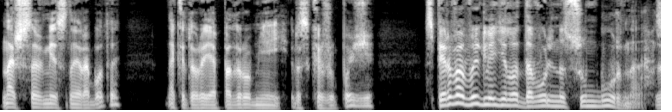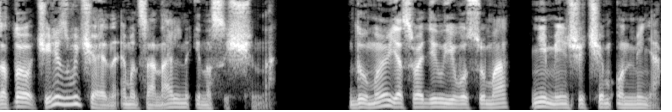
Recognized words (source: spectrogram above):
Наша совместная работа, о которой я подробнее расскажу позже, сперва выглядела довольно сумбурно, зато чрезвычайно эмоционально и насыщенно. Думаю, я сводил его с ума не меньше, чем он меня.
